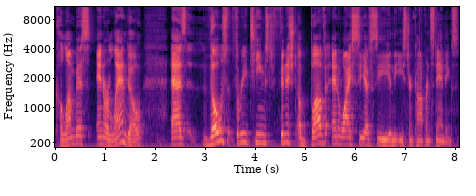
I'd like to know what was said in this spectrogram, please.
Columbus, and Orlando, as those three teams finished above NYCFC in the Eastern Conference standings?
